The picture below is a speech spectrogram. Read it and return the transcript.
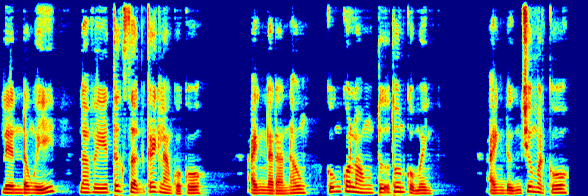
liền đồng ý là vì tức giận cách làm của cô. Anh là đàn ông cũng có lòng tự tôn của mình. Anh đứng trước mặt cô,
